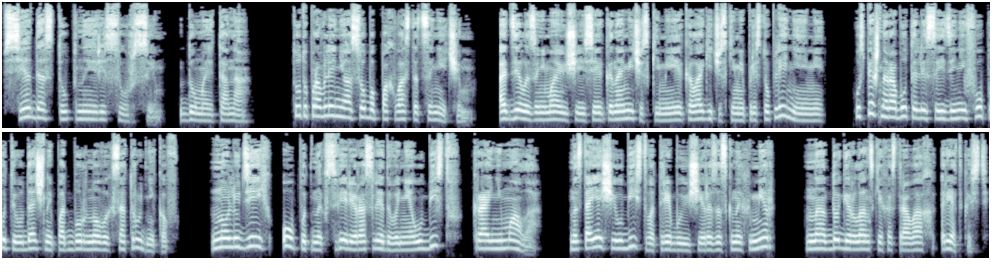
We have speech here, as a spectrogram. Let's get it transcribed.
Все доступные ресурсы, думает она. Тут управлению особо похвастаться нечем. Отделы, занимающиеся экономическими и экологическими преступлениями, успешно работали, соединив опыт и удачный подбор новых сотрудников. Но людей, опытных в сфере расследования убийств, крайне мало. Настоящие убийства, требующие разыскных мер, на Догерландских островах редкость.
